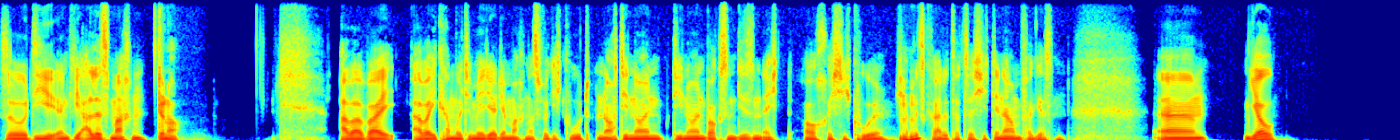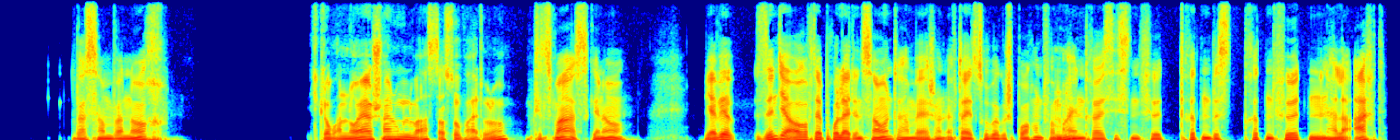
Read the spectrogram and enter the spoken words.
so die irgendwie alles machen. Genau. Aber bei aber IK Multimedia, die machen das wirklich gut und auch die neuen die neuen Boxen, die sind echt auch richtig cool. Ich habe Mhm. jetzt gerade tatsächlich den Namen vergessen. Ähm, yo. Was haben wir noch? Ich glaube, an Neuerscheinungen war es das soweit, oder? Das war's, genau. Ja, wir sind ja auch auf der ProLight in Sound, da haben wir ja schon öfter jetzt drüber gesprochen, vom Mhm. 31.03. bis 3.04. in Halle 8.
